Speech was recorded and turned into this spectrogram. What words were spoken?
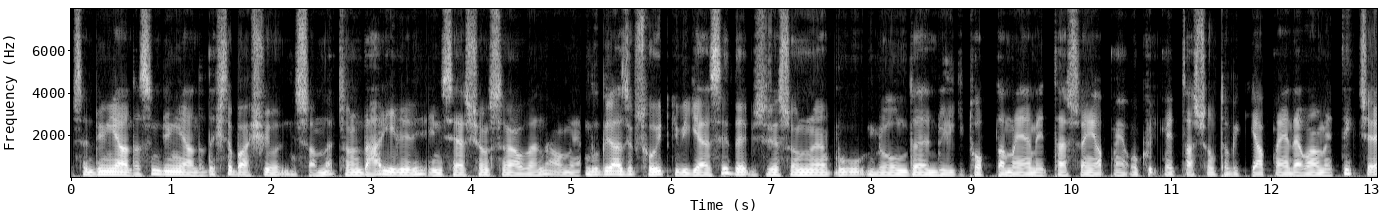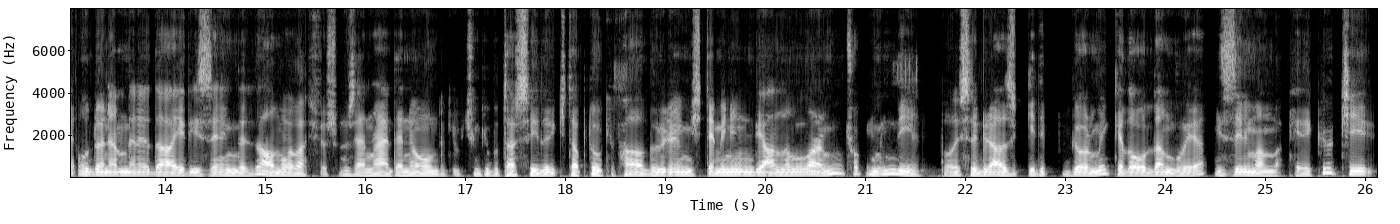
Mesela dünyadasın. Dünyada da işte başlıyor insanlar. Sonra daha ileri inisiyasyon sınavlarını almaya. Bu birazcık soyut gibi gelse de bir süre sonra bu yolda bilgi toplamaya, meditasyon yapmaya, okült meditasyon tabii ki yapmaya devam ettikçe o dönemlere dair izlenimleri de almaya başlıyorsunuz. Yani nerede ne oldu gibi. Çünkü bu tarz şeyleri kitapta okuyup ha böyleymiş demenin bir anlamı var mı? Çok emin değilim. Dolayısıyla birazcık gidip görmek ya da oradan buraya izlenim almak gerekiyor ki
